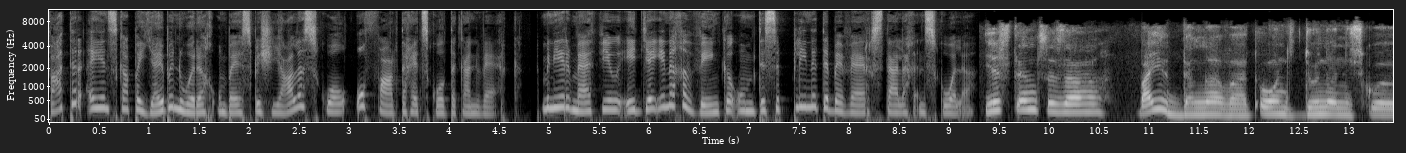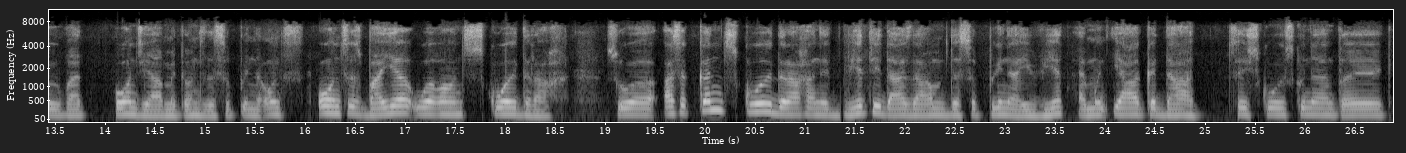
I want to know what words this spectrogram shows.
watter eienskappe jy benodig om by 'n spesiale skool of vaardigheidsskool te kan werk. Meneer Matthew, het jy enige wenke om dissipline te bewerkstellig in skole? Eerstens is daar baie dinge wat ons doen in die skool wat ons ja met ons dissipline. Ons ons is baie oor ons skooldrag. So as 'n kind skool dra gaan dit weet jy daar's daarom dissipline. Hy weet hy moet elke dag sy skoolskoene aantrek,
